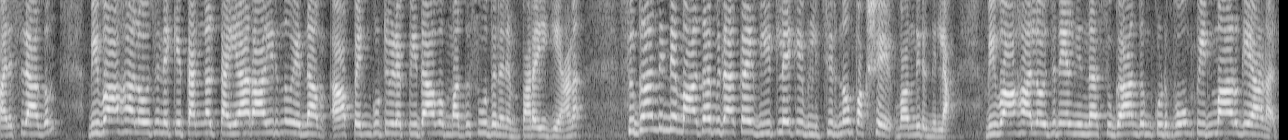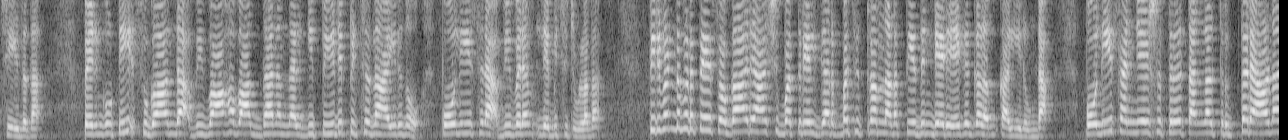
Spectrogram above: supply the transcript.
മനസ്സിലാകും. വിവാഹാലോചനയ്ക്ക് തങ്ങൾ തയ്യാറായിരുന്നു എന്ന് ആ പെൺകുട്ടിയുടെ പിതാവ് മധുസൂദനനും പറയുകയാണ്. സുഗാന്തിന്റെ മാതാപിതാക്കളെ വീട്ടിലേക്ക് വിളിച്ചിരുന്നു പക്ഷേ വന്നിരുന്നില്ല. വിവാഹാലോചനയിൽ നിന്ന് സുഗാന്തും കുടുംബവും പിന്മാറുകയാണ് ചെയ്തത്. പെൺകുട്ടി സുഗാന്ത വിവാഹ വാഗ്ദാനം നൽകി പീഡിപ്പിച്ചതായിരുന്നു പോലീസിന് വിവരം ലഭിച്ചിട്ടുള്ളത്. തിരുവനന്തപുരത്തെ സ്വകാര്യ ആശുപത്രിയിൽ ഗർഭചിത്രം നടത്തിയതിന്റെ രേഖകളും കയ്യിലുണ്ട്. പോലീസ് അന്വേഷണത്തിൽ തങ്ങൾ തൃപ്തരാണ്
